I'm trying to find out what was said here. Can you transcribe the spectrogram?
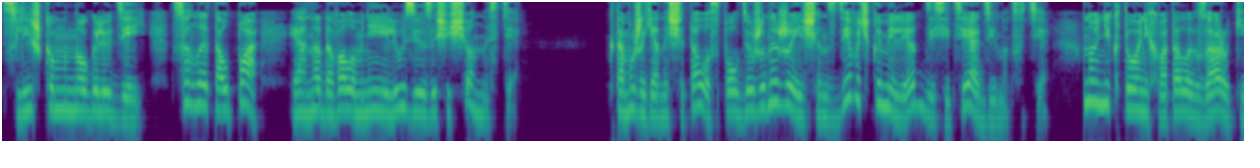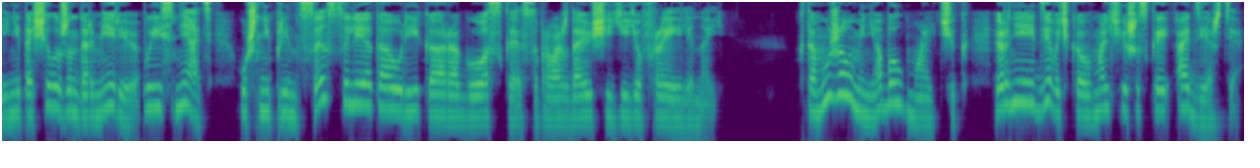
Слишком много людей, целая толпа, и она давала мне иллюзию защищенности. К тому же я насчитала с полдюжины женщин с девочками лет десяти-одиннадцати. Но никто не хватал их за руки и не тащил жандармерию выяснять, уж не принцесса ли это Аурика Арагосская, сопровождающая ее фрейлиной. К тому же у меня был мальчик, вернее, девочка в мальчишеской одежде.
